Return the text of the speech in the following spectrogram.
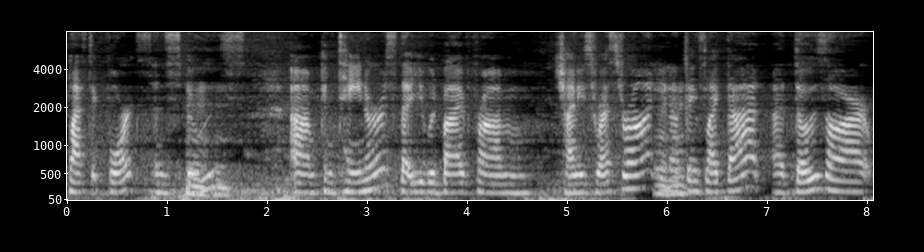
plastic forks and spoons, Mm-hmm. um, containers that you would buy from Chinese restaurant, you Mm-hmm. know, things like that. Uh, those are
